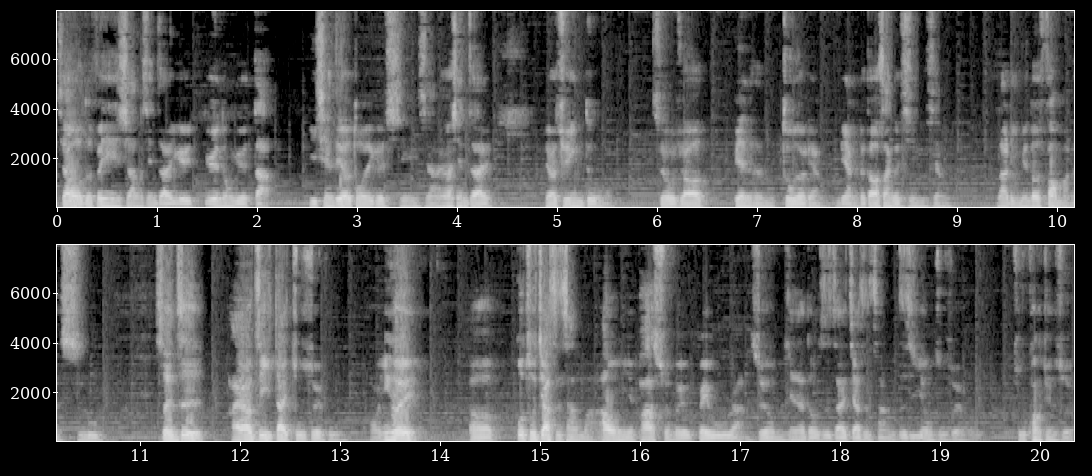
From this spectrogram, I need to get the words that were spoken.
像我的飞行箱现在越越弄越大，以前就有多一个行李箱，因为现在要去印度嘛，所以我就要变成吐了两两个到三个行李箱，那里面都放满了食物，甚至还要自己带煮水壶哦，因为呃不出驾驶舱嘛，啊我们也怕水会被污染，所以我们现在都是在驾驶舱自己用煮水壶煮矿泉水。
